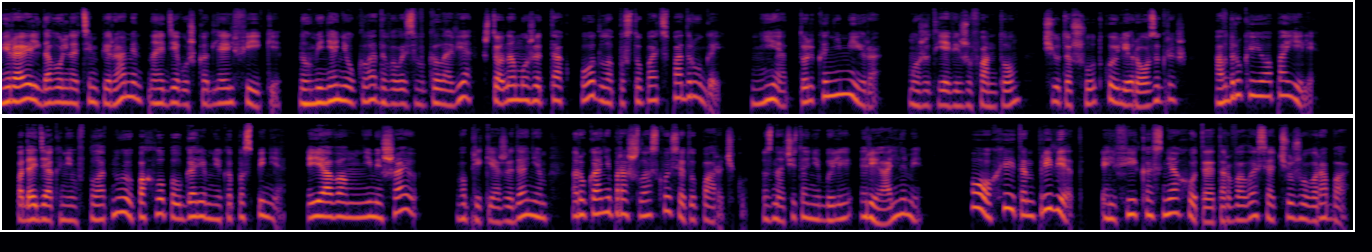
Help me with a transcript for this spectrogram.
Мираэль довольно темпераментная девушка для эльфийки, но у меня не укладывалось в голове, что она может так подло поступать с подругой. Нет, только не Мира. Может, я вижу фантом, чью-то шутку или розыгрыш, а вдруг ее опоили? Подойдя к ним вплотную, похлопал гаремника по спине. «Я вам не мешаю?» Вопреки ожиданиям, рука не прошла сквозь эту парочку. Значит, они были реальными. «О, Хейтон, привет!» Эльфийка с неохотой оторвалась от чужого раба.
